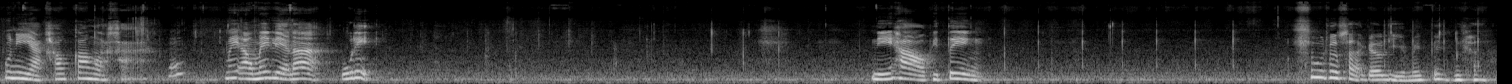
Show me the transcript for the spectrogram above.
ผู้นี่อยากเข้ากล้องละค่ะ ไม่เอาไม่เรียนอะ อู้ดินี่ฮาวพิติงพูดภาษาเกาหลีไม่เป็นค่ะ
